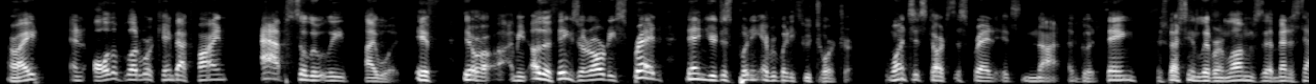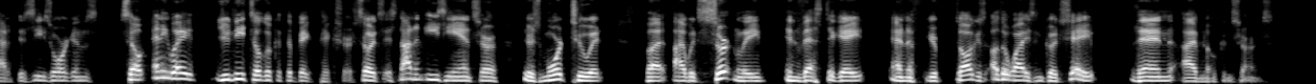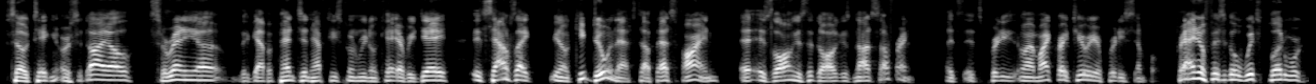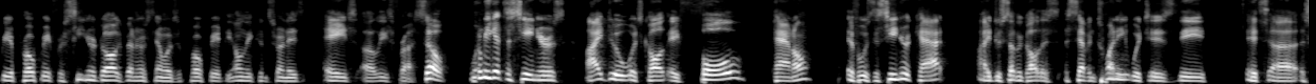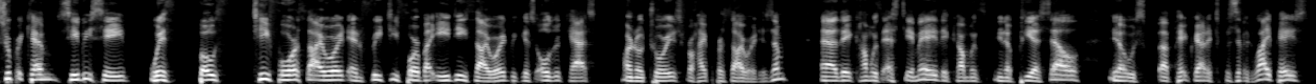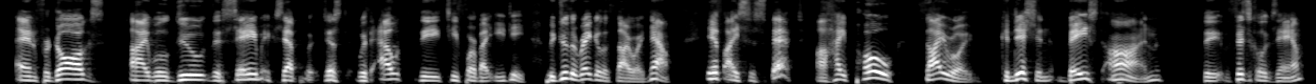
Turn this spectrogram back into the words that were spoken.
All right, and all the blood work came back fine. Absolutely, I would. If there are, I mean, other things that are already spread, then you're just putting everybody through torture. Once it starts to spread, it's not a good thing, especially in liver and lungs, the metastatic disease organs. So anyway, you need to look at the big picture. So it's it's not an easy answer. There's more to it, but I would certainly investigate. And if your dog is otherwise in good shape, then I have no concerns. So taking ursodiol, Cerenia, the gabapentin, half teaspoon renal K every day. It sounds like, you know, keep doing that stuff. That's fine as long as the dog is not suffering. It's it's pretty. My, my criteria are pretty simple. For annual physical, which blood work would be appropriate for senior dogs? Better understand what's appropriate. The only concern is age, at least for us. So when we get to seniors, I do what's called a full panel. If it was a senior cat, I do something called a 720, which is the it's a SuperChem CBC with both T4 thyroid and free T4 by ED thyroid because older cats are notorious for hyperthyroidism. Uh, they come with SDMA, they come with you know PSL, you know with, uh, pancreatic specific lipase, and for dogs, I will do the same except just without the T4 by ED. We do the regular thyroid. Now, if I suspect a hypothyroid condition based on the physical exam,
